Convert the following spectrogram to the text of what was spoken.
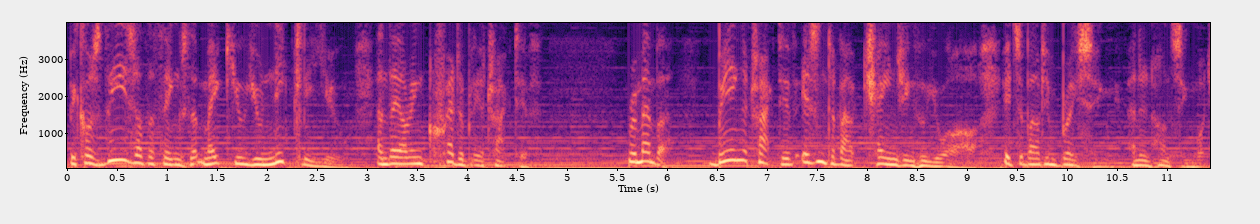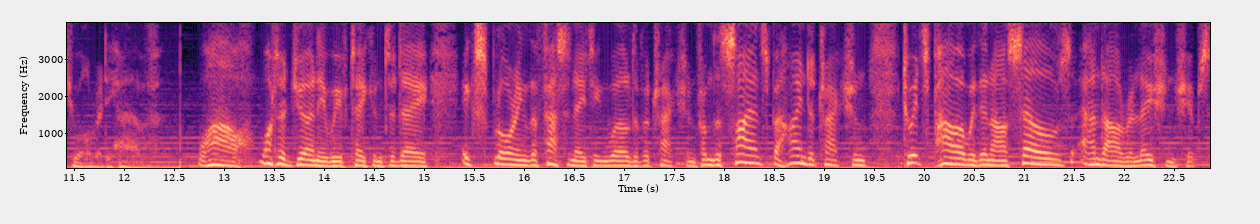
because these are the things that make you uniquely you and they are incredibly attractive. Remember, being attractive isn't about changing who you are, it's about embracing and enhancing what you already have. Wow, what a journey we've taken today, exploring the fascinating world of attraction, from the science behind attraction to its power within ourselves and our relationships.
